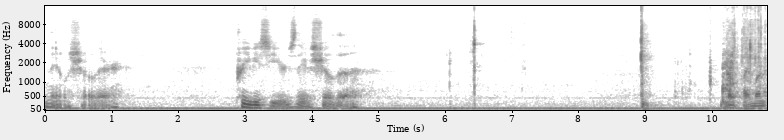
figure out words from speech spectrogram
And they don't show their previous years. They just show the month by month.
